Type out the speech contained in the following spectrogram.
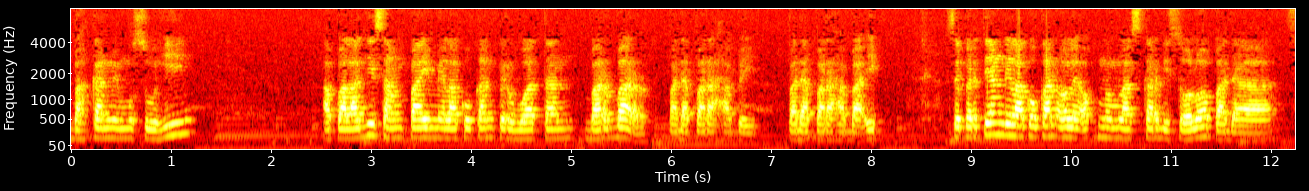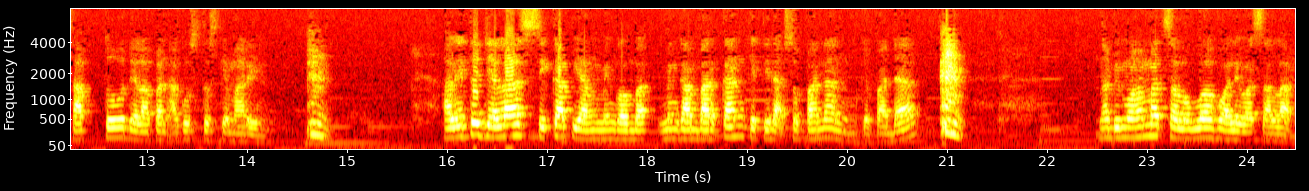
bahkan memusuhi apalagi sampai melakukan perbuatan barbar pada para habaib, pada para habaib. Seperti yang dilakukan oleh oknum laskar di Solo pada Sabtu 8 Agustus kemarin. Hal itu jelas sikap yang menggambarkan ketidaksopanan kepada Nabi Muhammad Sallallahu Alaihi Wasallam.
